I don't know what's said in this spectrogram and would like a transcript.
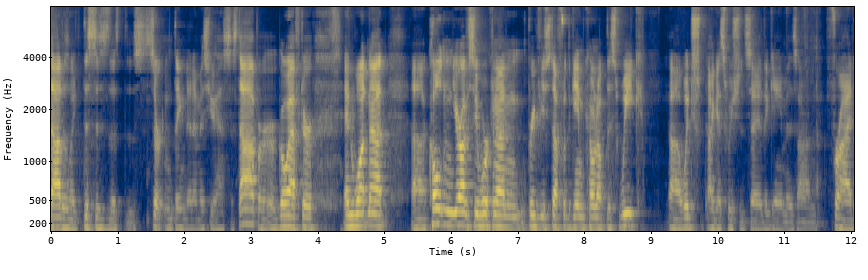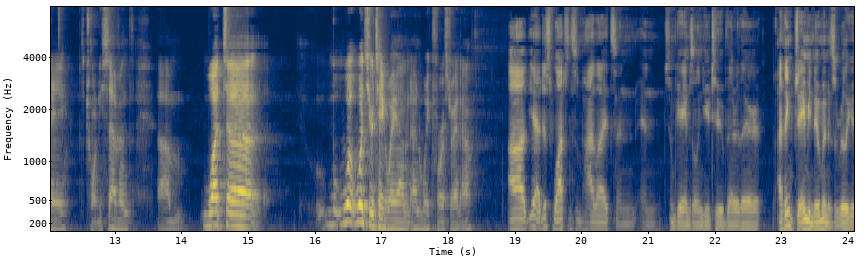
out as like this is the, the certain thing that MSU has to stop or, or go after and whatnot. Uh, Colton, you're obviously working on preview stuff with the game coming up this week, uh, which I guess we should say the game is on Friday, the 27th. Um, what uh, what what's your takeaway on, on Wake Forest right now? Uh, yeah, just watching some highlights and, and some games on YouTube that are there. I think Jamie Newman is a really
